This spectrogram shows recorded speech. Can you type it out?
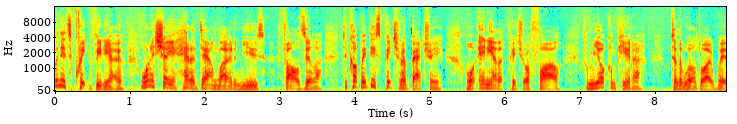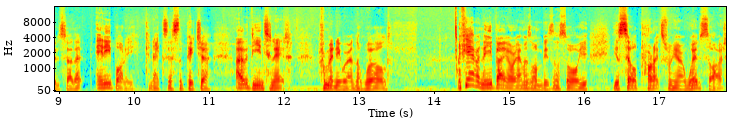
in this quick video, I want to show you how to download and use FileZilla to copy this picture of a battery or any other picture or file from your computer to the World Wide Web so that anybody can access the picture over the internet from anywhere in the world. If you have an eBay or Amazon business or you, you sell products from your own website,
